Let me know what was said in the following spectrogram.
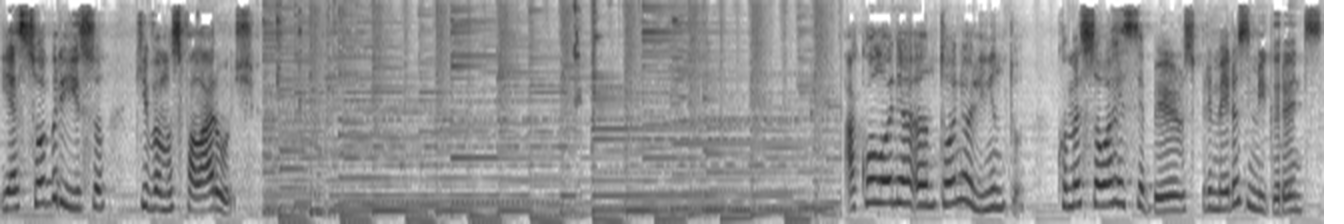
E é sobre isso que vamos falar hoje. A colônia Antônio Olinto começou a receber os primeiros imigrantes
